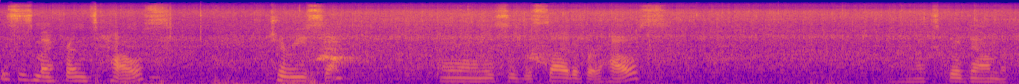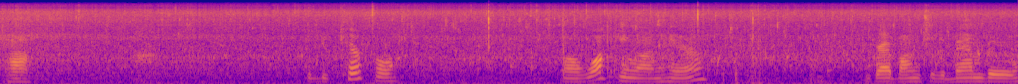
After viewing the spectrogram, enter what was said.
This is my friend's house, Teresa. And this is the side of her house. And let's go down the path. To be careful while walking on here. Grab onto the bamboo.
